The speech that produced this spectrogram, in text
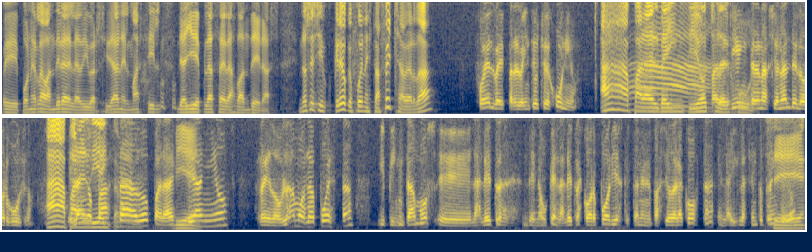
eh, poner la bandera de la diversidad en el mástil de allí de Plaza de las Banderas. No sé si, creo que fue en esta fecha, ¿verdad? Fue el, para el 28 de junio, Ah, para el Ah. 28 para de el Día junio. Internacional del Orgullo. Ah, para el el, año día pasado, para Bien. este año, redoblamos la apuesta y pintamos eh, las letras de Neuquén, las letras corpóreas que están en el Paseo de la Costa, en la isla 132, Sí.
